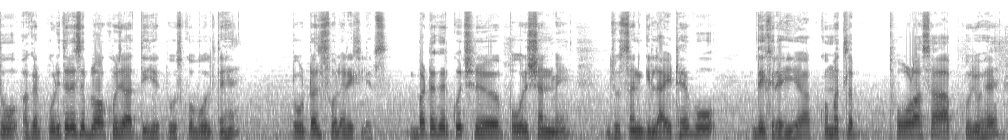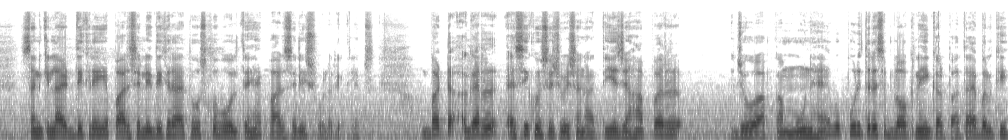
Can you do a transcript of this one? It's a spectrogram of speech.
तो अगर पूरी तरह से ब्लॉक हो जाती है तो उसको बोलते हैं टोटल सोलर इक्लिप्स बट अगर कुछ पोर्शन में जो सन की लाइट है, वो दिख रही है आपको। मतलब थोड़ा सा आपको जो है सन की लाइट दिख रही है पार्सली दिख रहा है तो उसको बोलते हैं पार्सली सोलर इक्लिप्स। बट अगर ऐसी कोई सिचुएशन आती है जहाँ पर जो आपका मून है, वो पूरी तरह से ब्लॉक नहीं कर पाता है, बल्कि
